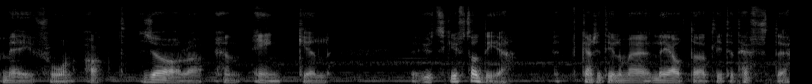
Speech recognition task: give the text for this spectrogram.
mig från att göra en enkel utskrift av det. Ett, kanske till och med layouta ett litet häfte.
